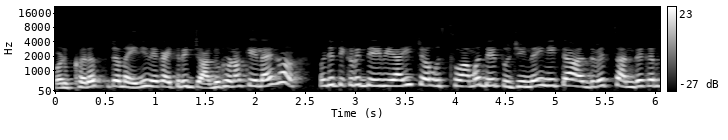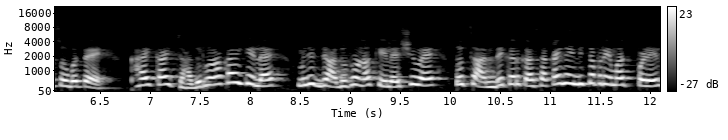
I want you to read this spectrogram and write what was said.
पण खरंच तुझ्या नैनीने काहीतरी जादूटोणा केलाय हां? म्हणजे तिकडे देवी आईच्या उत्सवामध्ये तुझी नैनी त्या अद्वैत चांदेकर सोबत आहे. काय काय जादूटोणा काय केलाय? म्हणजे जादूटोणा केल्याशिवाय तो चांदेकर कसा काय नैनीच्या प्रेमात पडेल?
